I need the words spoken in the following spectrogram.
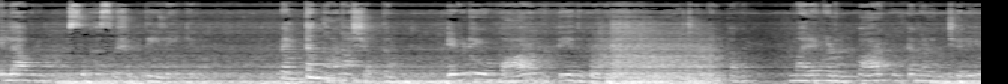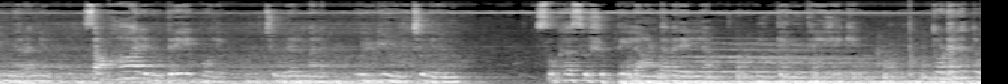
എല്ലാവരും സുഖസുഷുപ്തിയിലേക്ക്. പെട്ടെന്നാണ് ആ ശബ്ദം എവിടെയോ പാറ പൊട്ടിയതുപോലെ. മരങ്ങളും പാറക്കൂട്ടങ്ങളും ചെളിയും നിറഞ്ഞു സംഹാര രുദ്രയെ പോലെ ചൂരൽമല ഉരുകി ഒഴിച്ചു വരുന്നു. സുഖസുഷുപ്തിയിൽ ആണ്ടവരെല്ലാം നിത്യനിദ്രയിലേക്ക്. തുടരെ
